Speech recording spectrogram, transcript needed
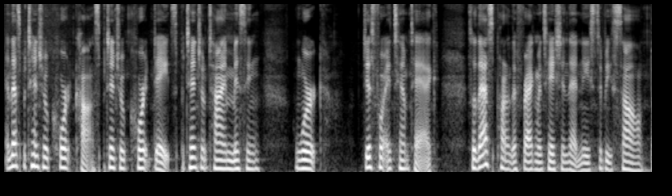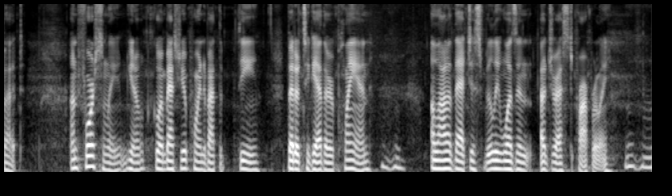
and that's potential court costs, potential court dates, potential time missing work just for a temp tag. So that's part of the fragmentation that needs to be solved. But unfortunately, you know, going back to your point about the, the Better Together plan, mm-hmm a lot of that just really wasn't addressed properly. Mm-hmm.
